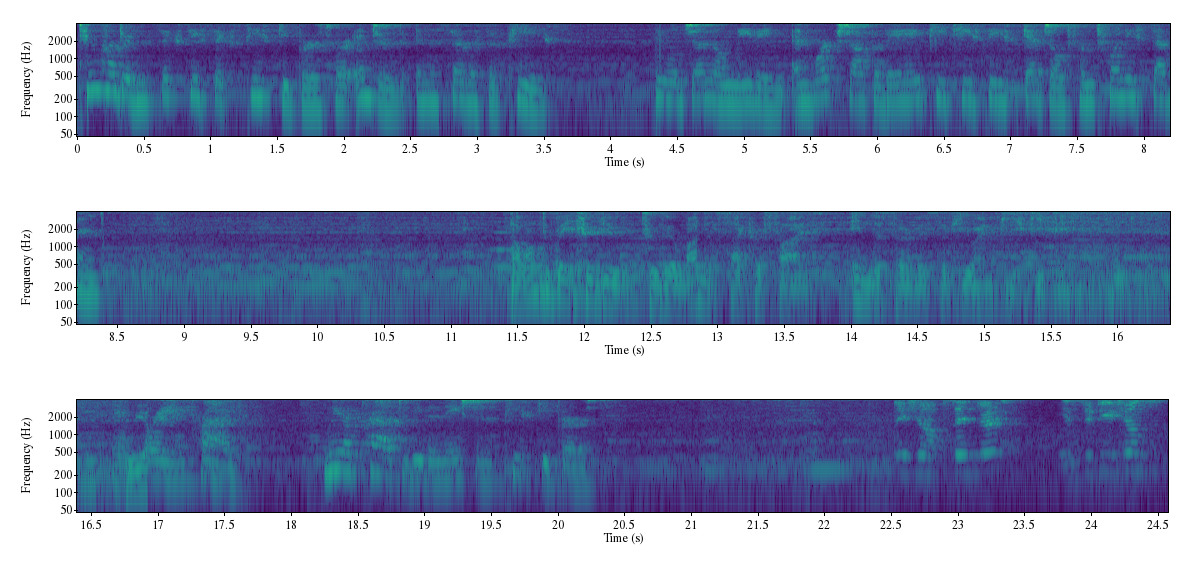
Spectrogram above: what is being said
266 peacekeepers were injured in the service of peace. Annual general meeting and workshop of AAPTC scheduled from 27 I want to pay tribute to the ultimate sacrifice in the service of UN peacekeeping. We are glory and pride. We are proud to be the nation of peacekeepers. Station of centers, institutions,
